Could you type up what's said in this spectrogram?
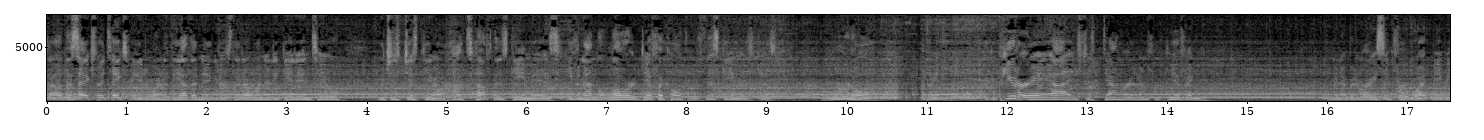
So this actually takes me to one of the other negatives that I wanted to get into, which is just, you know, how tough this game is. Even on the lower difficulties, this game is just brutal. I mean, the computer AI is just downright unforgiving. I mean, I've been racing for what, maybe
